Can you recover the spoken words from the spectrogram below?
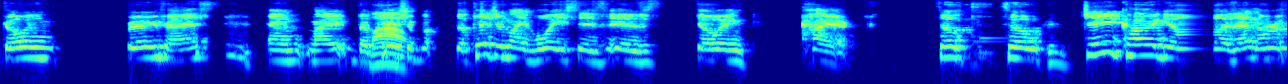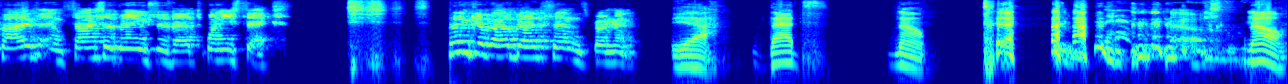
going very fast, and my the Wow. pitch of the pitch of my voice is is going higher. So so Jade Cargill is at number five, and Sasha Banks is at twenty six. Think about that sentence for a minute. yeah, that's no, no.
